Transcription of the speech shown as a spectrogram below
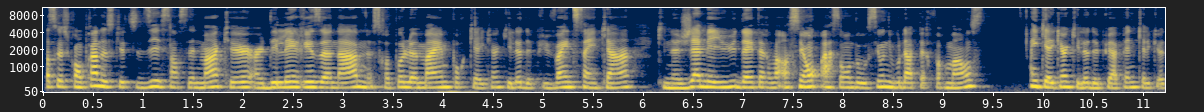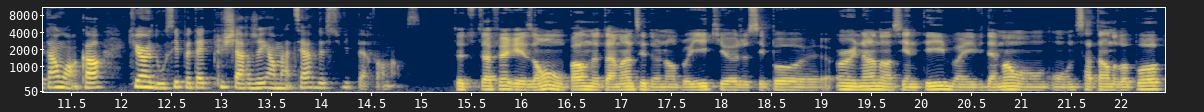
Parce que je comprends de ce que tu dis essentiellement qu'un délai raisonnable ne sera pas le même pour quelqu'un qui est là depuis 25 ans, qui n'a jamais eu d'intervention à son dossier au niveau de la performance, et quelqu'un qui est là depuis à peine quelques temps ou encore qui a un dossier peut-être plus chargé en matière de suivi de performance. Tu as tout à fait raison. On parle notamment d'un employé qui a, je sais pas, euh, un an d'ancienneté. Ben, évidemment, on, ne s'attendra pas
